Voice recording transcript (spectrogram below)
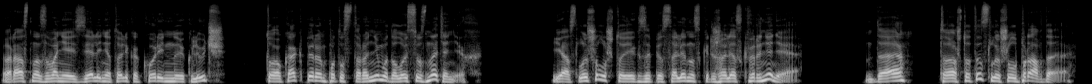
раз название зелья не только корень, но и ключ, то как первым потусторонним удалось узнать о них? Я слышал, что их записали на скрижале осквернения». «Да, то, что ты слышал, правда»,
